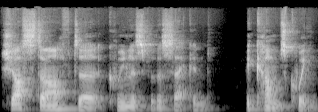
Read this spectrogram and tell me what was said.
just after Queen Elizabeth II becomes queen.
